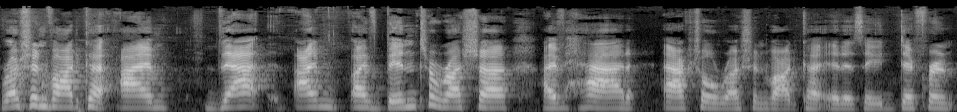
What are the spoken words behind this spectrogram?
Russian vodka, I'm that I'm I've been to Russia. I've had actual Russian vodka. It is a different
